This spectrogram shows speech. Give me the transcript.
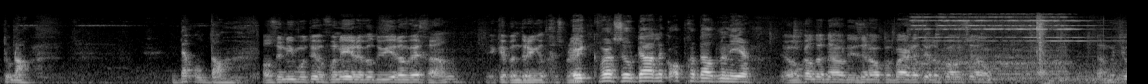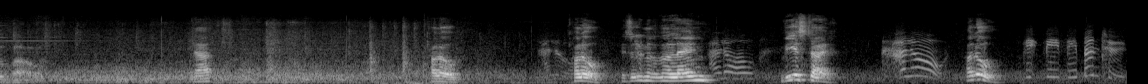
Doe nou. Bel dan. Als u niet moet telefoneren, wilt u hier dan weggaan? Ik heb een dringend gesprek. Ik word zo dadelijk opgebeld, meneer. Ja, hoe kan dat nou? Dit is een openbare telefooncel. Daar moet je ophouden. Ja. Hallo. Hallo. Is er iemand aan de lijn? Hallo, Wie is daar? hallo. Hallo. Wie, wie, wie bent u?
